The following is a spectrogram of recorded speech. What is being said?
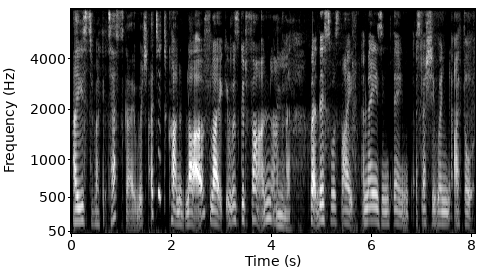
I used to work at Tesco, which I did kind of love. Like it was good fun. Mm. but this was like amazing thing, especially when I thought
